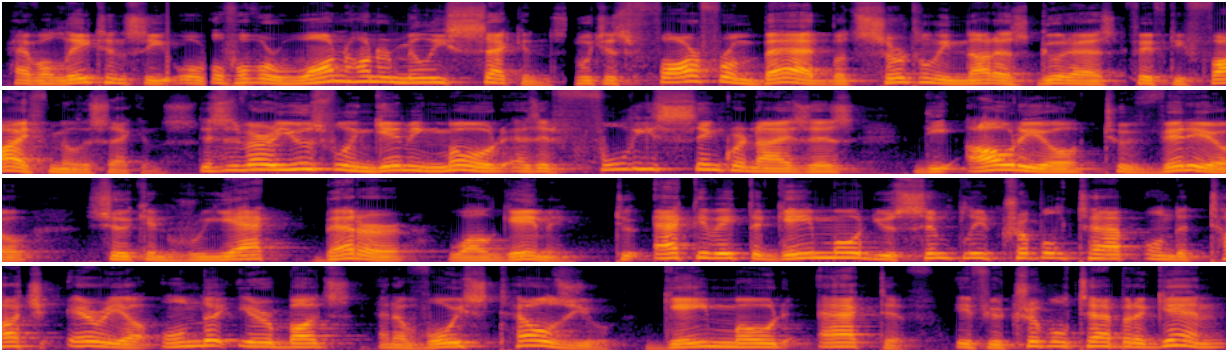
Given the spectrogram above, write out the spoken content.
have a latency of over 100 milliseconds, which is far from bad, but certainly not as good as 55 milliseconds. This is very useful in gaming mode as it fully synchronizes the audio to video so you can react better while gaming. To activate the game mode, you simply triple tap on the touch area on the earbuds and a voice tells you game mode active. If you triple tap it again,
